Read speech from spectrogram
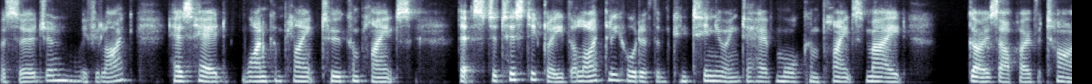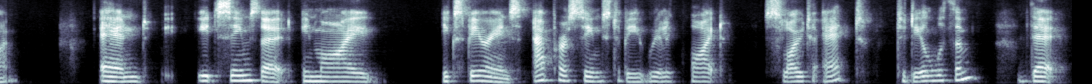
a surgeon, if you like, has had one complaint, two complaints, that statistically the likelihood of them continuing to have more complaints made goes up over time. And it seems that in my experience, AHPRA seems to be really quite slow to act to deal with them, that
